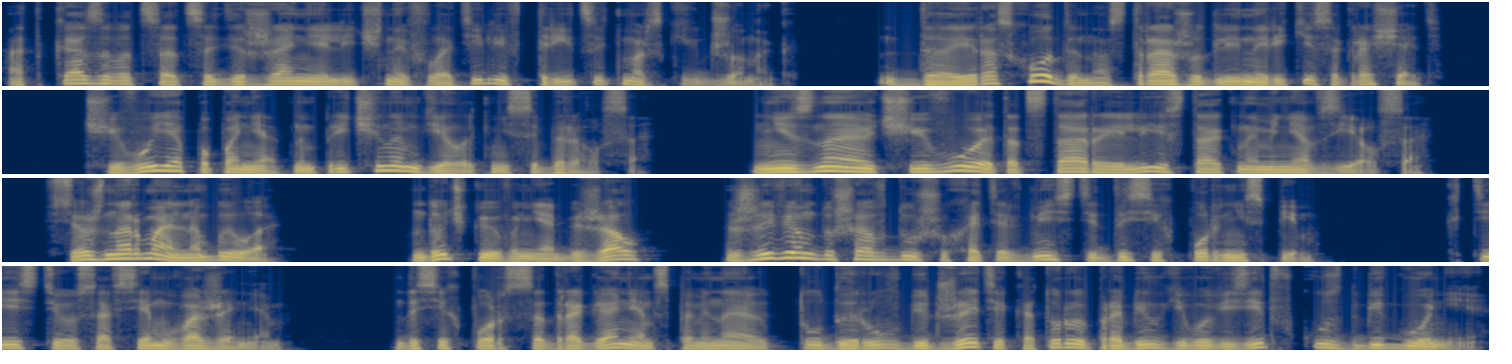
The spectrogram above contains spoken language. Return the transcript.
отказываться от содержания личной флотилии в 30 морских джонок. Да и расходы на стражу длинной реки сокращать. Чего я по понятным причинам делать не собирался. Не знаю, чего этот старый лис так на меня взъелся. Все же нормально было. Дочку его не обижал. Живем душа в душу, хотя вместе до сих пор не спим. К тестю со всем уважением. До сих пор с содроганием вспоминаю ту дыру в бюджете, которую пробил его визит в куст бегонии.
